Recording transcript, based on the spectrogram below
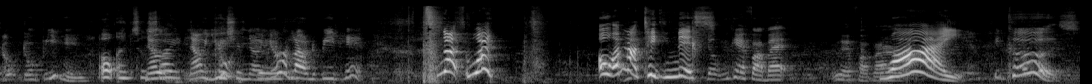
Don't, don't beat him. Oh, I'm so No, sorry. now you, Precious no, Brandy. you're allowed to beat him. Not what? Oh, I'm not taking this. No, you can't fall back. You can't fight back. Why? Because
